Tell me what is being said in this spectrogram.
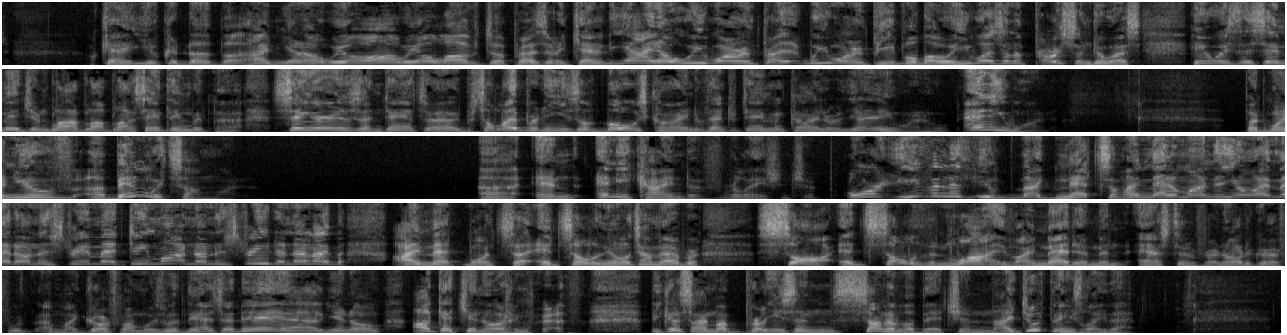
Okay, you could, uh, you know, we all we all loved uh, President Kennedy. Yeah, I know we weren't pre- we weren't people though. He wasn't a person to us. He was this image and blah blah blah. Same thing with uh, singers and dancers, celebrities of those kind of entertainment kind, or anyone, anyone. But when you've uh, been with someone uh, and any kind of relationship, or even if you like met some, I met him on, you know, I met on the street, I met Dean Martin on the street, and then I, I met once uh, Ed Sullivan. The only time I ever saw Ed Sullivan live, I met him and asked him for an autograph. With, uh, my girlfriend was with me. I said, hey, uh, you know, I'll get you an autograph because I'm a brazen son of a bitch, and I do things like that.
